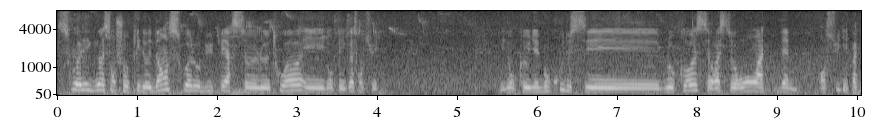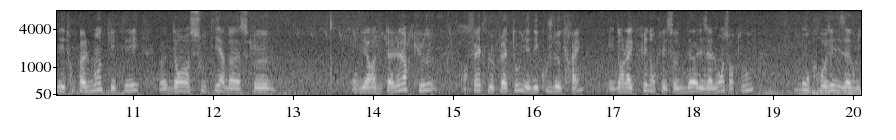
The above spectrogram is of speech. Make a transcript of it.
soit les gars sont choqués dedans, soit l'obus perce le toit et donc les gars sont tués. Et donc euh, il y a beaucoup de ces blocos resteront indemnes. Ensuite, il y a une partie des troupes allemandes qui étaient euh, dans, sous terre, dans ce que on verra tout à l'heure que en fait le plateau il y a des couches de craie et dans la craie donc les soldats, les Allemands surtout, ont creusé des abris.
